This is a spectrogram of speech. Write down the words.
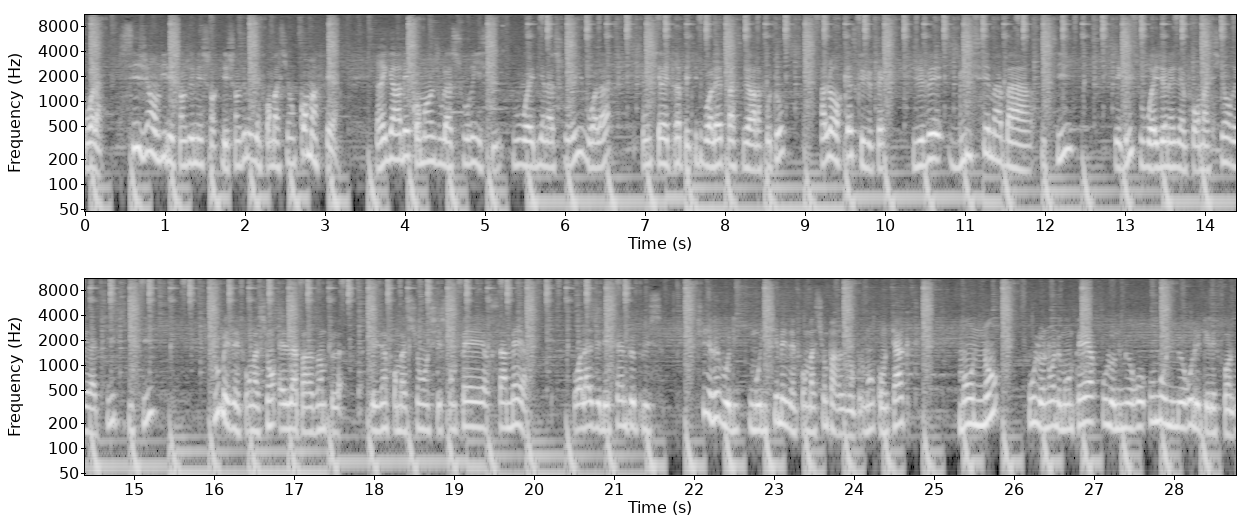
Voilà. Si j'ai envie d'échanger mes, mes informations, comment faire? Regardez comment joue la souris ici. Vous voyez bien la souris, voilà. Même si elle est très petite, voilà, elle passe vers la photo. Alors, qu'est-ce que je fais? Je vais glisser ma barre ici. Je glisse, vous voyez, j'ai mes informations relatives ici. Toutes mes informations, elle a par exemple les informations chez son père, sa mère. Voilà, je descends un peu plus. Si je veux modifier mes informations, par exemple, mon contact, mon nom ou le nom de mon père ou le numéro ou mon numéro de téléphone.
